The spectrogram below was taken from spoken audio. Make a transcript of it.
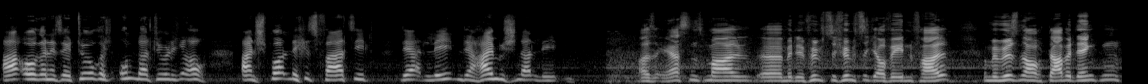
organisatorisch und natürlich auch ein sportliches Fazit der Athleten, der heimischen Athleten. Also erstens mal äh, mit den 50-50 auf jeden Fall. Und wir müssen auch da bedenken,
